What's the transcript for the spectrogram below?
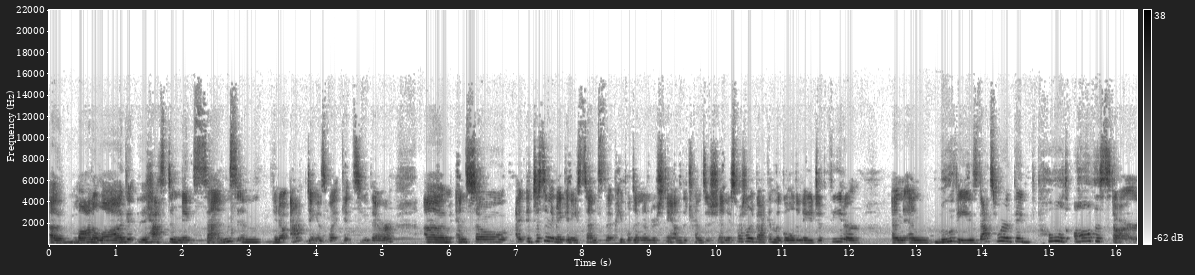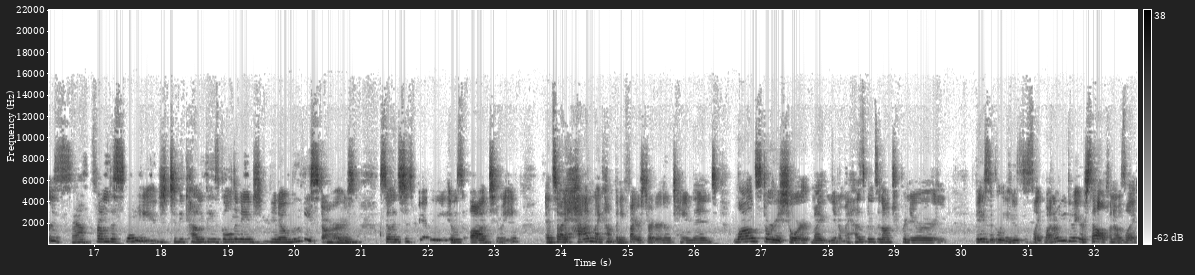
a monologue. It has to make sense, and you know, acting is what gets you there. Um, and so I, it just didn't make any sense that people didn't understand the transition, especially back in the golden age of theater and and movies. That's where they pulled all the stars yeah. from the stage to become these golden age, you know, movie stars. Mm-hmm. So it's just very it was odd to me. And so I had my company Firestarter Entertainment. Long story short, my you know my husband's an entrepreneur and basically he was just like, why don't you do it yourself? And I was like,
